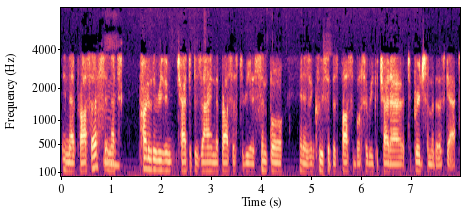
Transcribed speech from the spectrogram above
in that process, and mm. that's part of the reason we tried to design the process to be as simple and as inclusive as possible, so we could try to to bridge some of those gaps.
